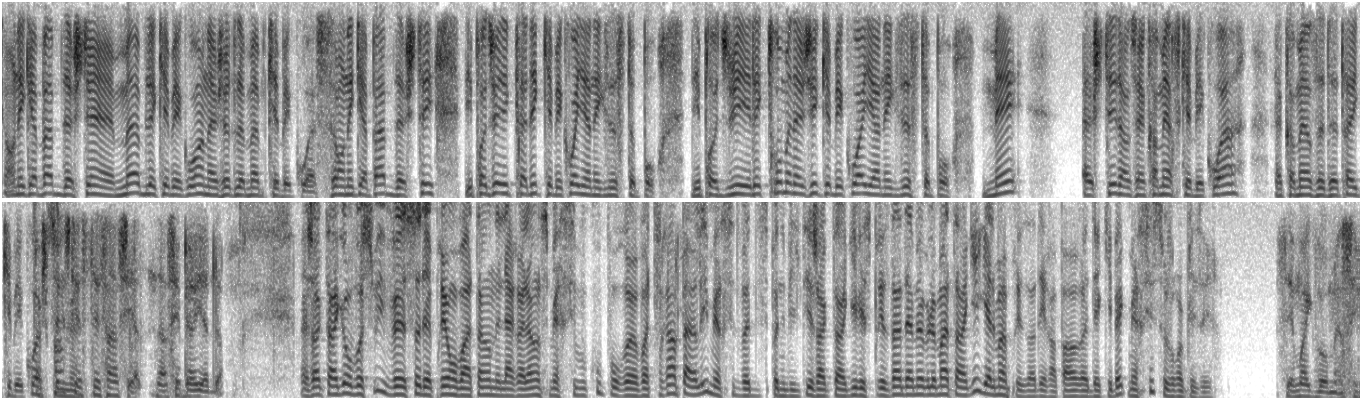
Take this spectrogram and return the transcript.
Quand on est capable d'acheter un meuble québécois, on achète le meuble québécois. Si on est capable d'acheter des produits électroniques québécois, il n'y en existe pas. Des produits électroménagers québécois, il n'y en existe pas. Mais acheter dans un commerce québécois, un commerce de détail québécois. Je pense que c'est essentiel dans ces périodes-là. Ben, Jacques Tanguay, on va suivre ça de près. On va attendre la relance. Merci beaucoup pour euh, votre franc-parler. Merci de votre disponibilité, Jacques Tanguay, vice-président d'Ameublement Tanguay, également président des rapports de Québec. Merci, c'est toujours un plaisir. C'est moi qui vous remercie.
